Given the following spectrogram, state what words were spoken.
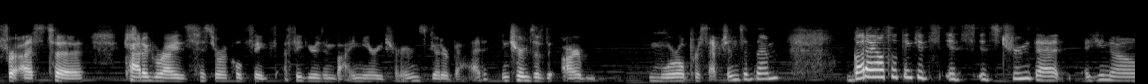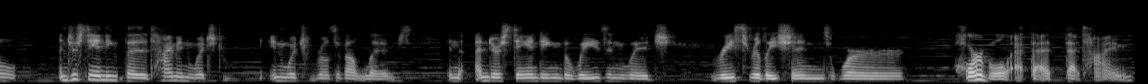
for us to categorize historical fig- figures in binary terms good or bad in terms of our moral perceptions of them but I also think it's it's it's true that you know understanding the time in which in which Roosevelt lived and understanding the ways in which race relations were horrible at that that time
